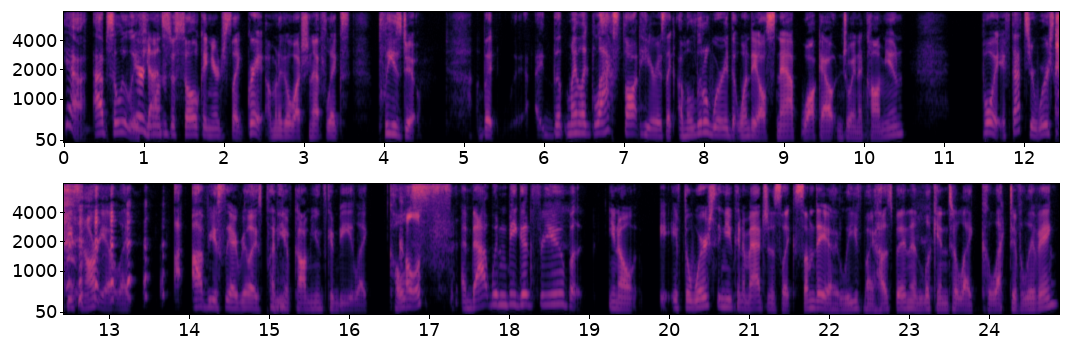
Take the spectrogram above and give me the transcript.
yeah, absolutely. You're if he wants to sulk and you're just like, great, I'm going to go watch Netflix, please do. But I- the, my like last thought here is like I'm a little worried that one day I'll snap, walk out, and join a commune. Boy, if that's your worst case scenario, like obviously I realize plenty of communes can be like cults, Cults. and that wouldn't be good for you. But you know, if the worst thing you can imagine is like someday I leave my husband and look into like collective living,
